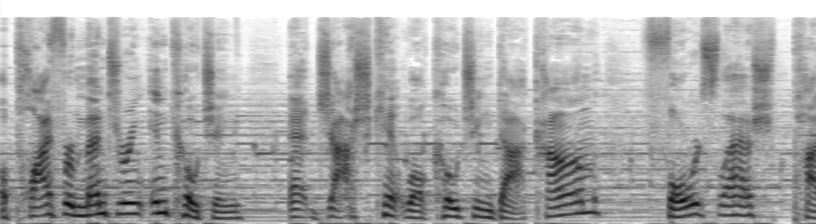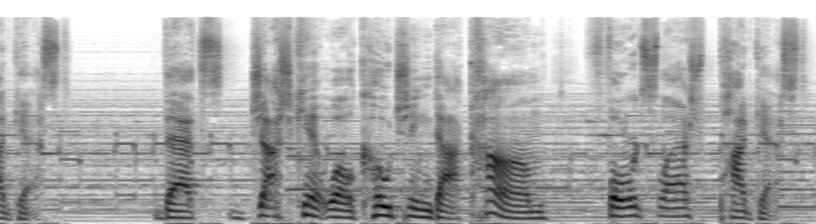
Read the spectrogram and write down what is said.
Apply for mentoring and coaching at joshcantwellcoaching.com forward slash podcast. That's joshcantwellcoaching.com forward slash podcast.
